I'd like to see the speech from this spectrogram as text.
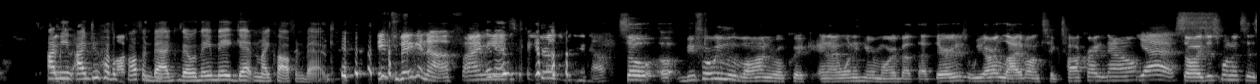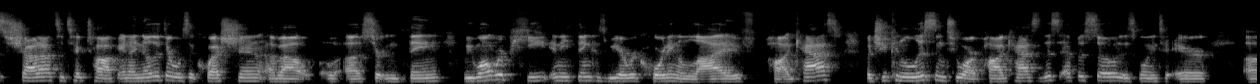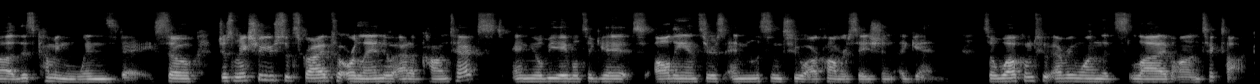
I mean, I do have a coffin bag though. They may get in my coffin bag. It's big enough. I mean, is it's surely big enough. So uh, before we move on, real quick, and I want to hear more about that. There is we are live on TikTok right now. Yes. So I just wanted to shout out to TikTok, and I know that there was a question about a certain thing. We won't repeat anything because we are recording a live podcast, but you can listen to our podcast. This episode is going to air uh, this coming Wednesday. So just make sure you subscribe to Orlando Out of Context, and you'll be able to get all the answers and listen to our conversation again. So welcome to everyone that's live on TikTok.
